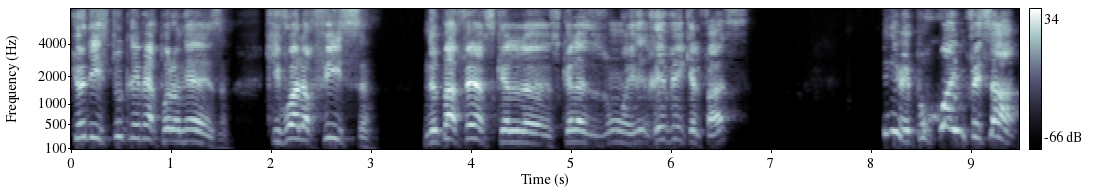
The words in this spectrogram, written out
que disent toutes les mères polonaises qui voient leur fils ne pas faire ce qu'elles qu'elles ont rêvé qu'elle fasse Il dit mais pourquoi il me fait ça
